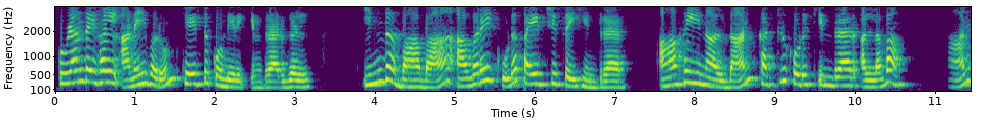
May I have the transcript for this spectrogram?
குழந்தைகள் அனைவரும் கேட்டுக்கொண்டிருக்கின்றார்கள். இந்த பாபா அவரை கூட பயிற்சி செய்கின்றார். ஆகையினால்தான் கற்றுக் கொடுக்கின்றார் அல்லவா? நான்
